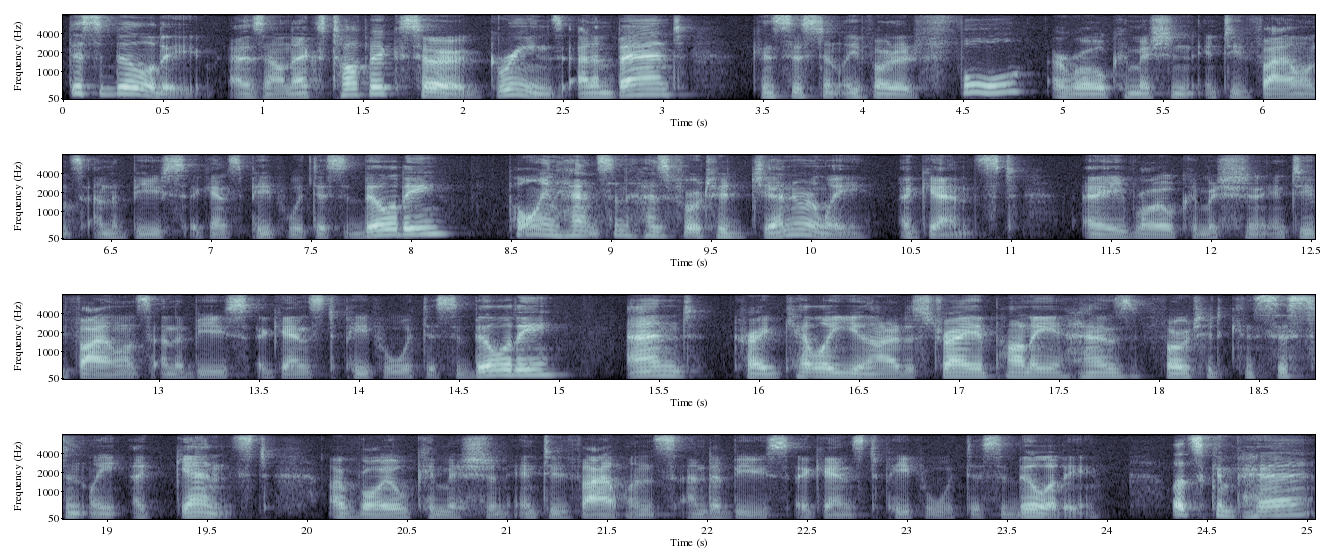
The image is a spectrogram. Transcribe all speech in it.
Disability as our next topic. So, Greens, Adam Bandt consistently voted for a Royal Commission into violence and abuse against people with disability. Pauline Hanson has voted generally against a Royal Commission into violence and abuse against people with disability. And Craig Kelly, United Australia Party, has voted consistently against a Royal Commission into violence and abuse against people with disability. Let's compare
